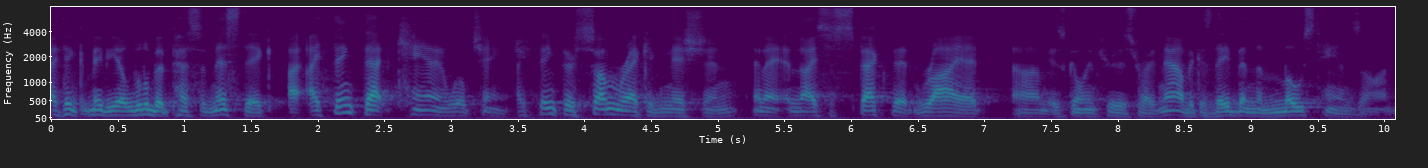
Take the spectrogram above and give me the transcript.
I think, maybe a little bit pessimistic, I, think that can and will change. I think there's some recognition, and I, and I suspect that Riot um, is going through this right now because they've been the most hands on.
